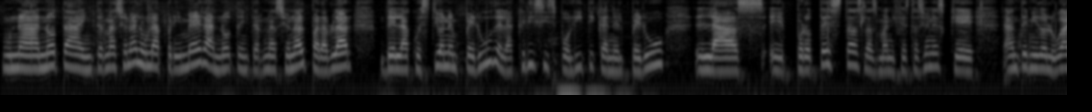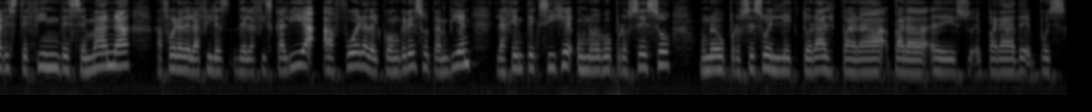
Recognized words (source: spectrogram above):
una nota internacional, una primera nota internacional para hablar de la cuestión en Perú, de la crisis política en el Perú, las eh, protestas, las manifestaciones que han tenido lugar este fin de semana afuera de la, de la Fiscalía, afuera del Congreso también. La gente exige un nuevo proceso, un nuevo proceso electoral para, para, eh, para pues,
